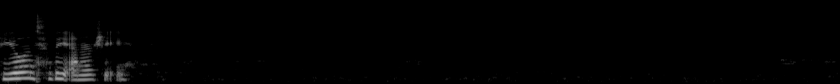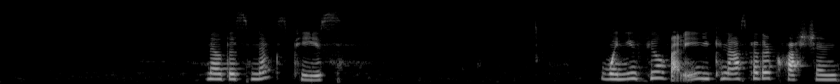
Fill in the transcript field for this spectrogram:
feel into the energy. Now, this next piece, when you feel ready, you can ask other questions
